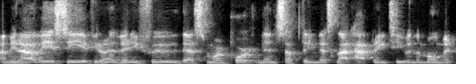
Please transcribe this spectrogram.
I mean, obviously, if you don't have any food, that's more important than something that's not happening to you in the moment.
